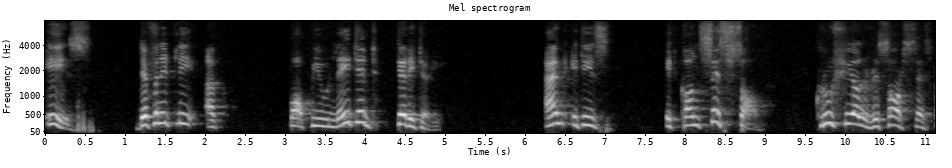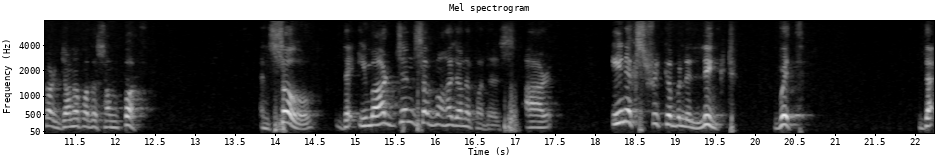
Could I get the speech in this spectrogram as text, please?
is definitely a populated territory and it is it consists of crucial resources called Janapada Sampat. And so the emergence of Mahajanapadas are inextricably linked with the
